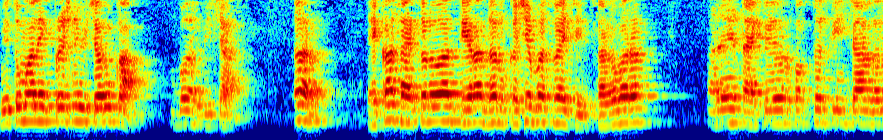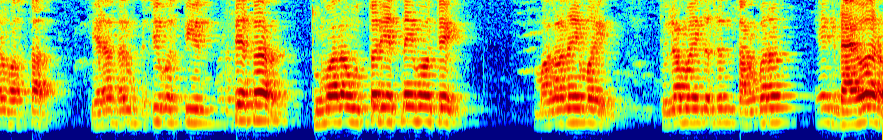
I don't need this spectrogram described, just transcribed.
मी तुम्हाला एक प्रश्न विचारू का? बर विचार. सर एका सायकलवर तेरा जण कसे बसवायचे? सांगा बरं. अरे सायकलवर फक्त तीन चार जण बसतात. तेरा जण कसे बसतील? ते सर. तुम्हाला उत्तर येत नाही बहुतेक. मला नाही माहीत. तुला माहीत असेल सांग बरं. एक ड्रायव्हर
